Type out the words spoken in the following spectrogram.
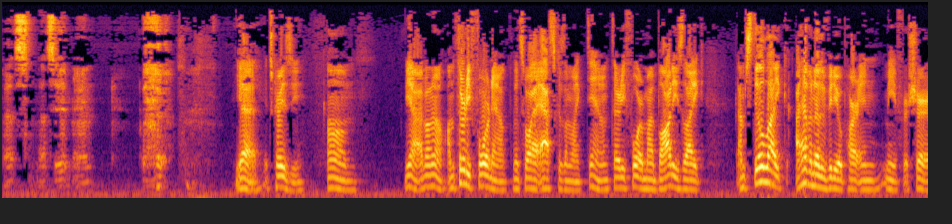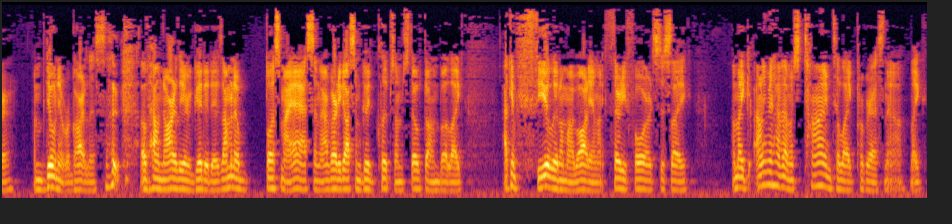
That's that's it, man. Yeah, it's crazy. Um, yeah, I don't know. I'm 34 now. That's why I asked because I'm like, damn, I'm 34. My body's like, I'm still like, I have another video part in me for sure. I'm doing it regardless of how gnarly or good it is. I'm gonna bust my ass, and I've already got some good clips I'm stoked on. But like, I can feel it on my body. I'm like 34. It's just like, I'm like, I don't even have that much time to like progress now. Like,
